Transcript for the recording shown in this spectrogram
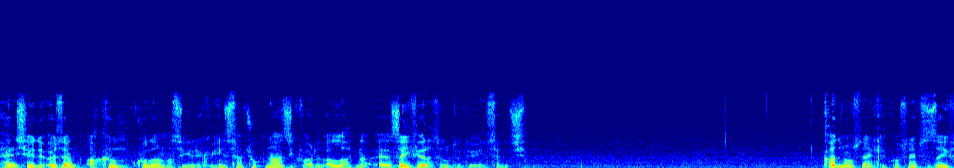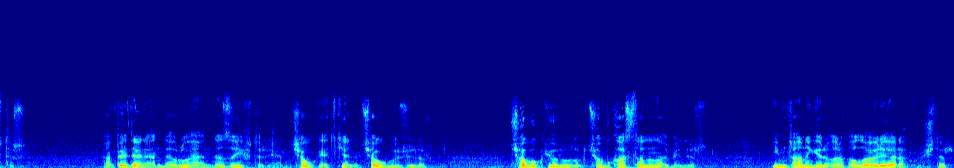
her şeyde özen, akıl kullanılması gerekiyor. İnsan çok nazik varlık. Allah e, zayıf yaratıldı diyor insan için. Kadın olsun erkek olsun hepsi zayıftır. Yani bedenen de ruhen de zayıftır yani. Çabuk etkilenir, çabuk üzülür, çabuk yorulur, çabuk hastalanabilir. İmtihanı geri olarak Allah öyle yaratmıştır.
